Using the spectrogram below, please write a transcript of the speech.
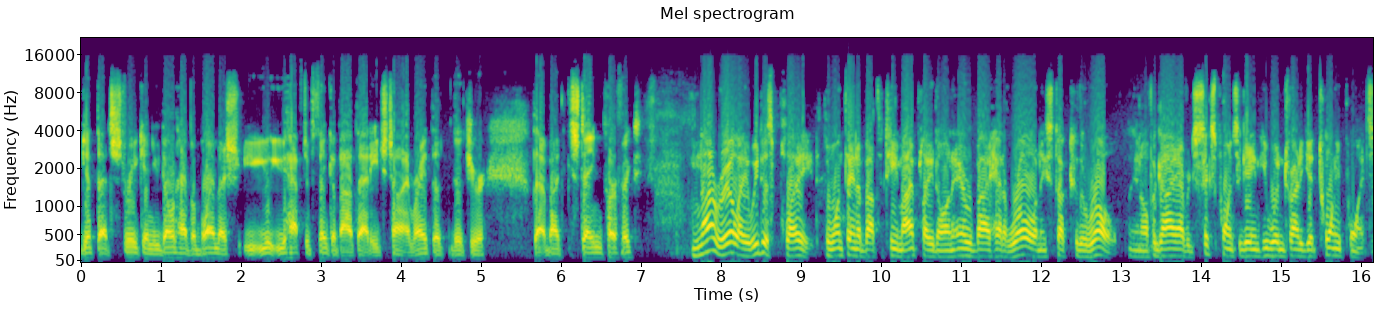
get that streak and you don't have a blemish, you, you have to think about that each time, right? That, that you're that about staying perfect. Not really. We just played. The one thing about the team I played on, everybody had a role and they stuck to the role. You know, if a guy averaged six points a game, he wouldn't try to get 20 points.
